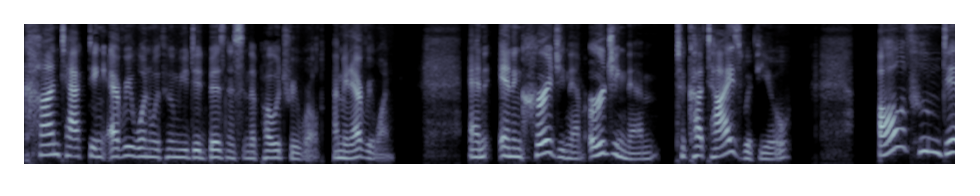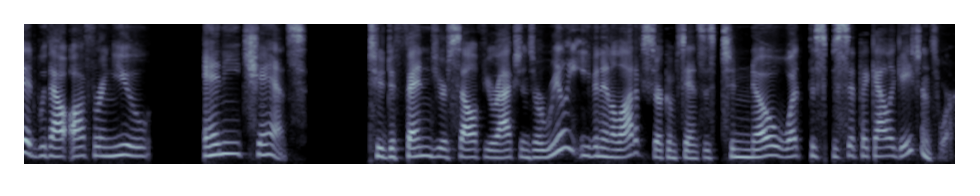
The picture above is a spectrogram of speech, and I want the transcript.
Contacting everyone with whom you did business in the poetry world. I mean, everyone. And, and encouraging them, urging them to cut ties with you, all of whom did without offering you any chance to defend yourself, your actions, or really even in a lot of circumstances to know what the specific allegations were?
